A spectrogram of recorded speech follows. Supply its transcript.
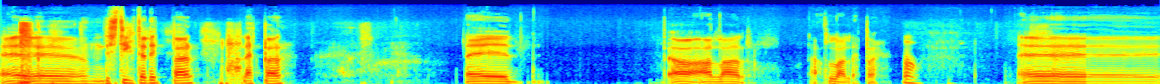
Ehm, distinkta läppar. läppar. Ehm, ja, alla, alla läppar. Ja. Eh,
